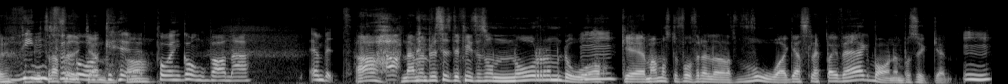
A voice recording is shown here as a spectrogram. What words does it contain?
i Vind för trafiken. våg Ja. på en gångbana en bit. Ah, Nej men precis, det finns en sån norm då Mm. och eh, man måste få föräldrar att våga släppa iväg barnen på cykel. Mm.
